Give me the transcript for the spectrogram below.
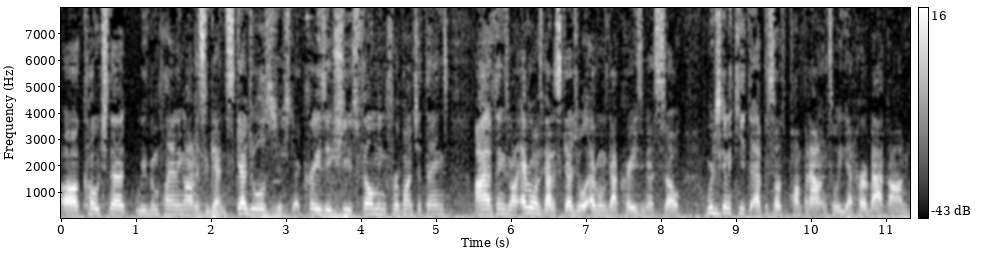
uh, coach that we've been planning on. It's again schedules just get crazy. She's filming for a bunch of things. I have things going. Everyone's got a schedule. Everyone's got craziness. So we're just going to keep the episodes pumping out until we get her back on,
